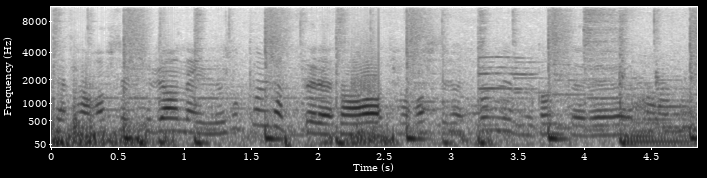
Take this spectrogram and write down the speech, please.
제 작업실 주변에 있는 소품샵들에서 작업실에 꾸밀 물건들을 갔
